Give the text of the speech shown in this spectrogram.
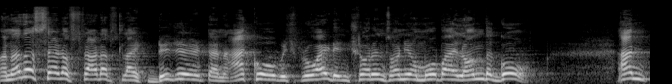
another set of startups like Digit and Acko, which provide insurance on your mobile on the go. And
